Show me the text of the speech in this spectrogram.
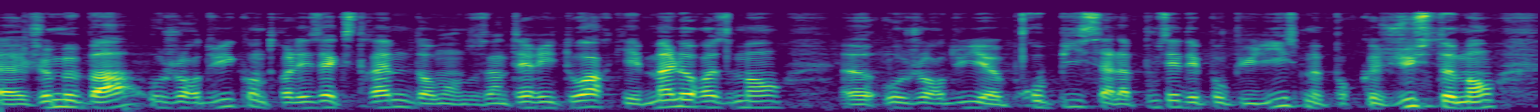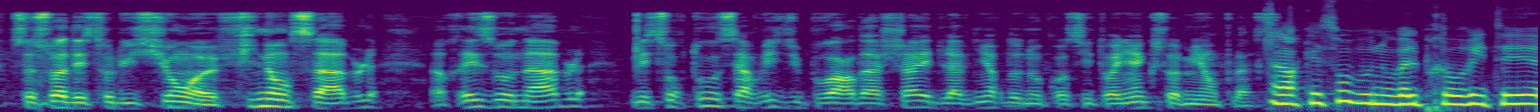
Euh, je me bats aujourd'hui contre les extrêmes dans un territoire qui est malheureusement aujourd'hui propice à la poussée des populismes pour que justement ce soit des solutions finançables, raisonnables, mais surtout au service du pouvoir d'achat et de l'avenir de nos concitoyens qui soient mis en place. Alors quelles sont vos nouvelles priorités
